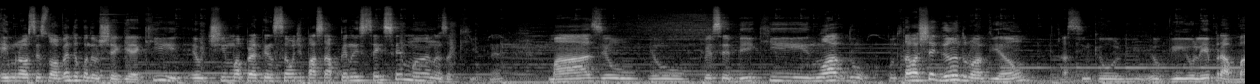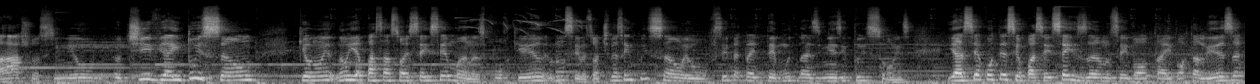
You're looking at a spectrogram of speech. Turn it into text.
em 1990, quando eu cheguei aqui, eu tinha uma pretensão de passar apenas seis semanas aqui, né? Mas eu, eu percebi que no, quando estava chegando no avião, assim que eu, eu vi, eu olhei para baixo, assim, eu, eu tive a intuição que eu não, não ia passar só as seis semanas, porque eu não sei, eu só tive essa intuição. Eu sempre acreditei muito nas minhas intuições. E assim aconteceu. Eu passei seis anos sem voltar em Fortaleza,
